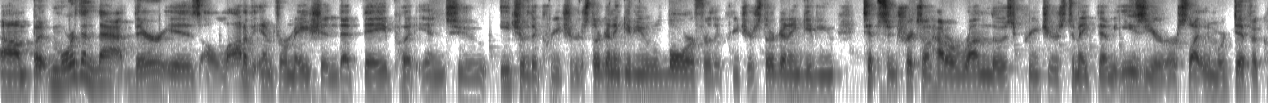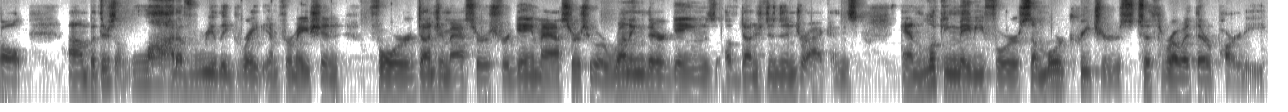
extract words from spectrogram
Um, but more than that, there is a lot of information that they put into each of the creatures. They're going to give you lore for the creatures. They're going to give you tips and tricks on how to run those creatures to make them easier or slightly more difficult. Um, but there's a lot of really great information for dungeon masters, for game masters who are running their games of Dungeons and Dragons and looking maybe for some more creatures to throw at their party.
